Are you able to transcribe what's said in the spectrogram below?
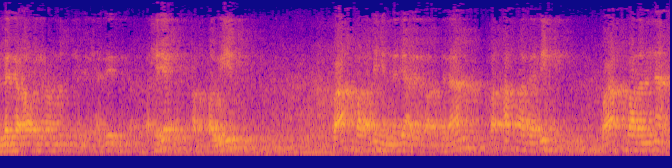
الذي رواه الإمام مسلم في الحديث الصحيح الطويل فأخبر به النبي عليه الصلاة والسلام فخطب به وأخبر الناس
